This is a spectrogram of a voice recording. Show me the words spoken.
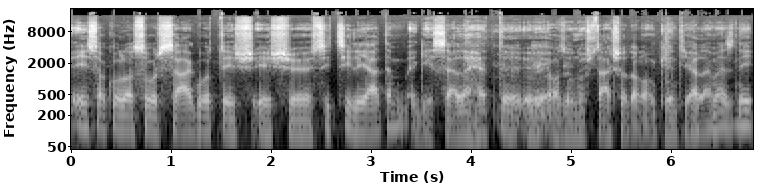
Észak-Olaszországot és, és Szicíliát nem egészen lehet azonos társadalomként jellemezni,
